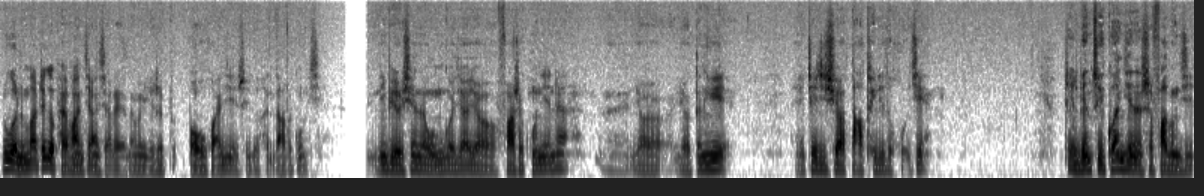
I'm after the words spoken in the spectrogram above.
如果能把这个排放降下来，那么也是保护环境是一个很大的贡献。你比如现在我们国家要发射空间站，呃，要要登月，呃，这就需要大推力的火箭。这里边最关键的是发动机。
